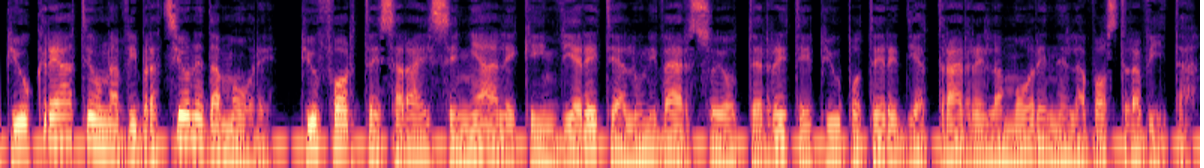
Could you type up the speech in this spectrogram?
Più create una vibrazione d'amore, più forte sarà il segnale che invierete all'universo e otterrete più potere di attrarre l'amore nella vostra vita.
